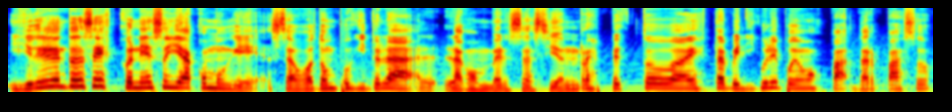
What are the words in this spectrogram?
Y yo creo que entonces con eso ya como que se agota un poquito la, conversación respecto a esta película y podemos dar paso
